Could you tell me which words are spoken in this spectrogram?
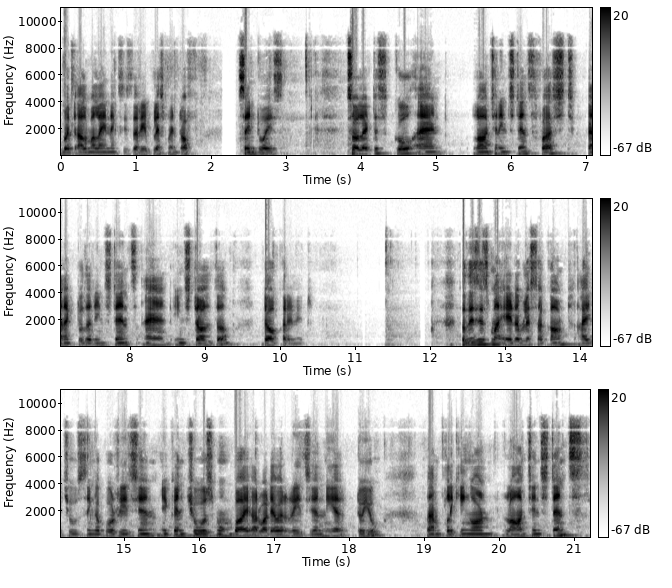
but alma linux is the replacement of centos. So let us go and launch an instance first connect to that instance and install the docker in it so this is my aws account. I choose singapore region. You can choose mumbai or whatever region near to you. So i'm clicking on launch instance.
